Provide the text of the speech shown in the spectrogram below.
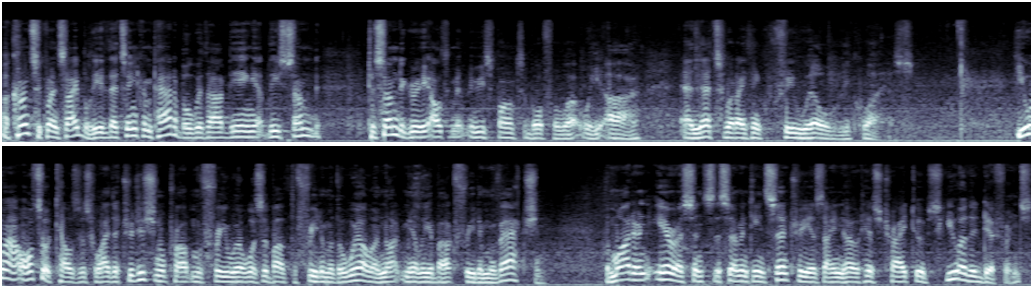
A consequence, I believe, that's incompatible with our being at least some, to some degree ultimately responsible for what we are, and that's what I think free will requires. UR also tells us why the traditional problem of free will was about the freedom of the will and not merely about freedom of action. The modern era since the 17th century, as I note, has tried to obscure the difference,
